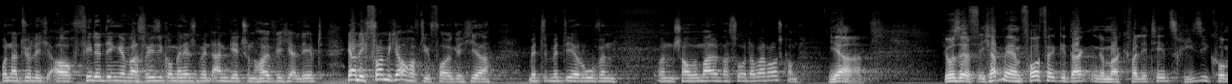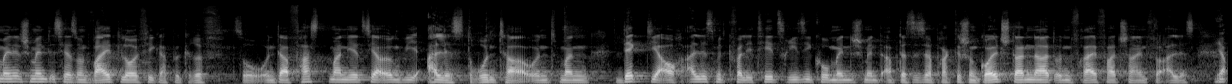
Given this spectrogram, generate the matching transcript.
und natürlich auch viele Dinge, was Risikomanagement angeht, schon häufig erlebt. Ja, und ich freue mich auch auf die Folge hier mit, mit dir, Ruven, und schauen wir mal, was so dabei rauskommt. Ja, Josef, ich habe mir im Vorfeld Gedanken gemacht, Qualitätsrisikomanagement ist ja so ein weitläufiger Begriff. So, und da fasst man jetzt ja irgendwie alles drunter und man deckt ja auch alles mit Qualitätsrisikomanagement ab. Das ist ja praktisch ein Goldstandard und ein Freifahrtschein für alles. Ja.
